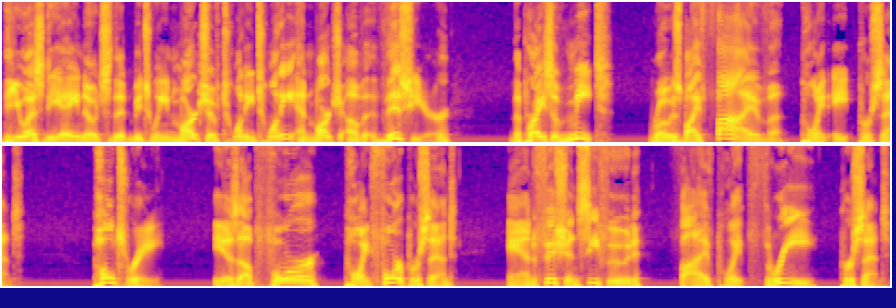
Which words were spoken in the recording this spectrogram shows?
The USDA notes that between March of 2020 and March of this year, the price of meat rose by 5.8%. Poultry is up 4.4%, and fish and seafood 5.3%.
